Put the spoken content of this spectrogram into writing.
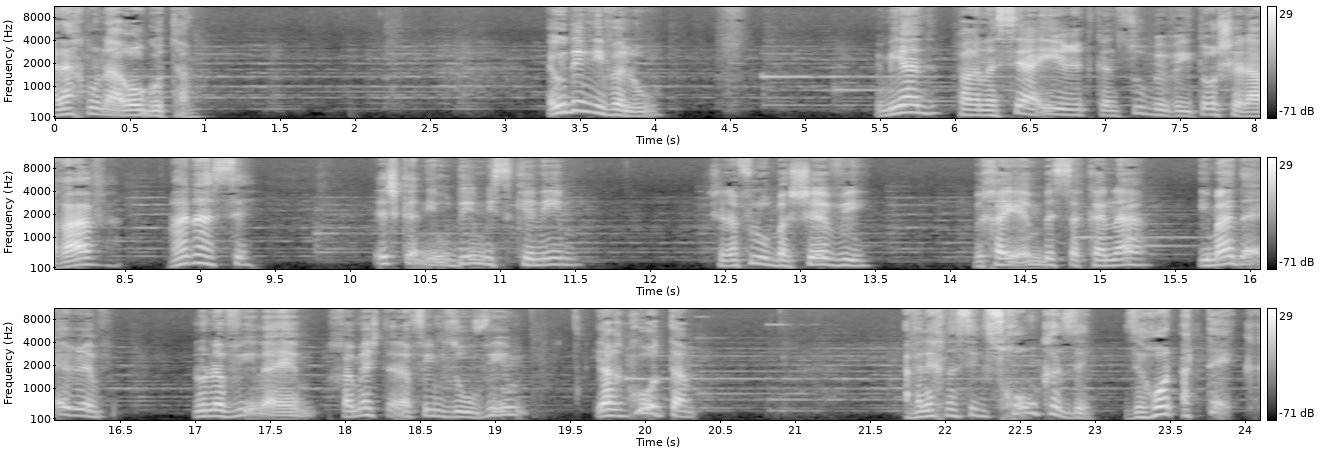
אנחנו נהרוג אותם. היהודים נבהלו, ומיד פרנסי העיר התכנסו בביתו של הרב, מה נעשה? יש כאן יהודים מסכנים שנפלו בשבי וחייהם בסכנה, אם עד הערב לא נביא להם חמשת אלפים זהובים, יהרגו אותם. אבל איך נשיג סכום כזה? זה הון עתק.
